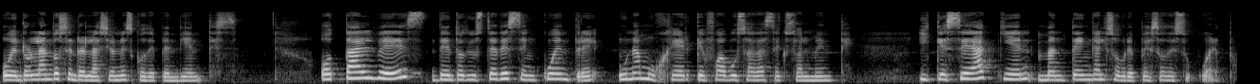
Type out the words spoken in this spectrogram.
o enrolándose en relaciones codependientes. O tal vez dentro de ustedes se encuentre una mujer que fue abusada sexualmente y que sea quien mantenga el sobrepeso de su cuerpo.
